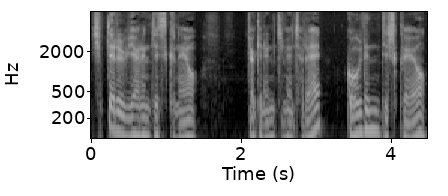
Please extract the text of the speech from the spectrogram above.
10대를 위하는 디스크네요. 여기는 김현철의 골든 디스크예요.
